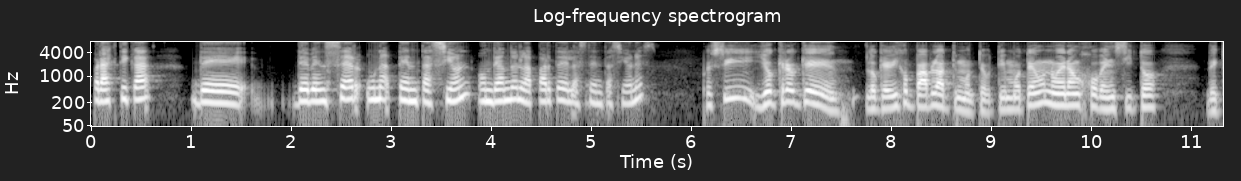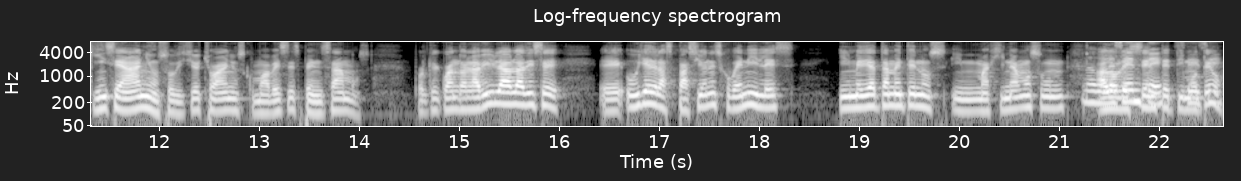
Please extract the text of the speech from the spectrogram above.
práctica de, de vencer una tentación, ondeando en la parte de las tentaciones? Pues sí, yo creo que lo que dijo Pablo a Timoteo, Timoteo no era un jovencito de 15 años o 18 años como a veces pensamos, porque cuando en la Biblia habla, dice, eh, huye de las pasiones juveniles, inmediatamente nos imaginamos un adolescente, Timoteo.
